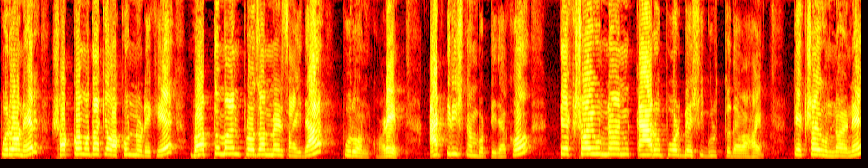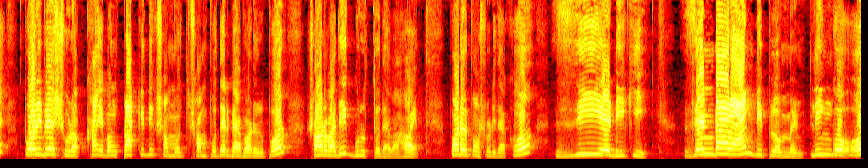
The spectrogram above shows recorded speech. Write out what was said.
পূরণের সক্ষমতাকে অক্ষুণ্ণ রেখে বর্তমান প্রজন্মের চাহিদা পূরণ করে। আটত্রিশ নম্বরটি দেখো, টেকসই উন্নয়ন কার উপর বেশি গুরুত্ব দেওয়া হয়? টেকসই উন্নয়নে পরিবেশ সুরক্ষা এবং প্রাকৃতিক সম্পদের ব্যবহারের উপর সর্বাধিক গুরুত্ব দেওয়া হয়। পরের প্রশ্নটি দেখো জিএডি কি? জেন্ডার অ্যান্ড ডেভেলপমেন্ট লিঙ্গ ও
